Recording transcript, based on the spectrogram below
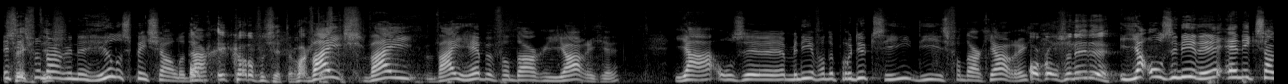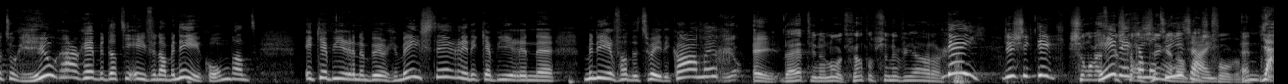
het Zeg is het vandaag eens. een hele speciale dag. Och, ik ga ervoor zitten. Wacht Wij, even. wij, wij hebben vandaag een jarige. Ja, onze meneer van de productie, die is vandaag jarig. Och, onze nidden. Ja, onze Nidde. En ik zou toch heel graag hebben dat hij even naar beneden komt. Want ik heb hier een burgemeester en ik heb hier een eh, meneer van de Tweede Kamer. Hé, hey, dat heeft hij nog nooit gehad op zijn verjaardag. Nee, dus ik denk, Zullen we moet zingen hier zijn. En Ja,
